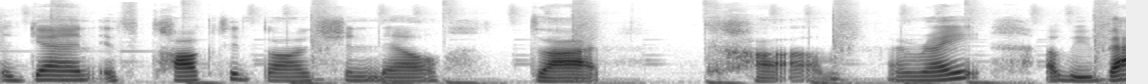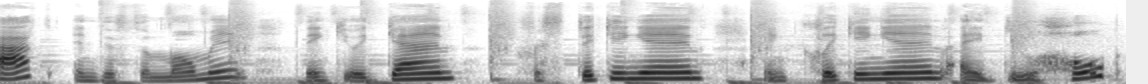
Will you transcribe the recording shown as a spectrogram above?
Again, it's talktodawnchannel.com calm. All right, I'll be back in just a moment. Thank you again for sticking in and clicking in. I do hope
